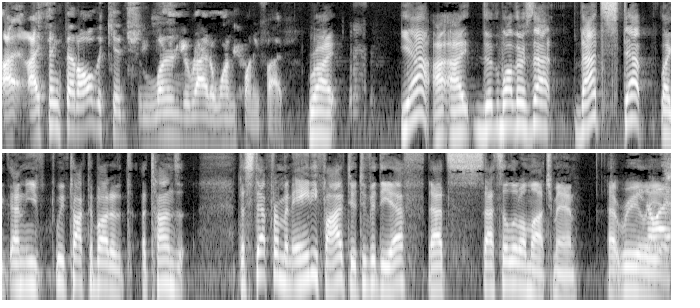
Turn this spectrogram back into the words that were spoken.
I, I think that all the kids should learn to ride a 125. Right. Yeah. I. I th- well, there's that that step like, and you've, we've talked about it a tons. The step from an 85 to a 250F. That's that's a little much, man. That really You know, is.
